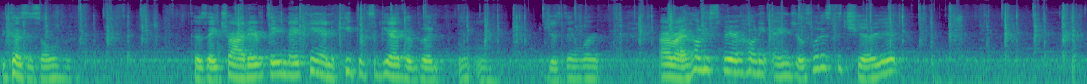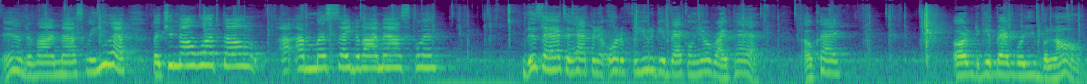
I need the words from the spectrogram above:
Because it's over. Because they tried everything they can to keep it together, but mm -mm, just didn't work. All right, Holy Spirit, Holy Angels. What is the chariot? Damn, Divine Masculine. You have, but you know what though? I, I must say, Divine Masculine, this had to happen in order for you to get back on your right path, okay? Or to get back where you belong.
